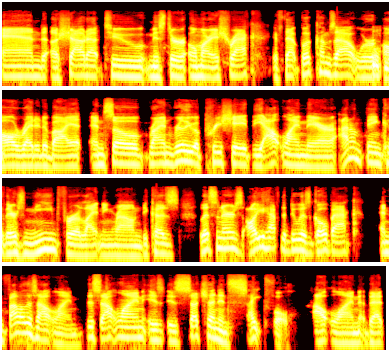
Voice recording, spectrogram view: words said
And a shout out to Mr. Omar Ishrak. If that book comes out, we're mm-hmm. all ready to buy it. And so, Ryan, really appreciate the outline there. I don't think there's need for a lightning round because listeners, all you have to do is go back and follow this outline. This outline is is such an insightful outline that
